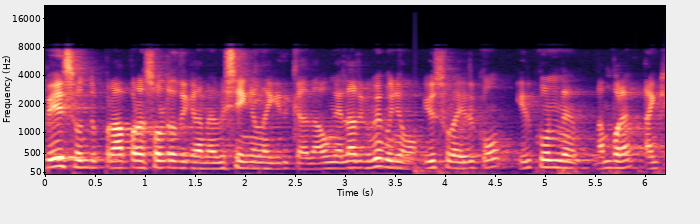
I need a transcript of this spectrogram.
பேஸ் வந்து ப்ராப்பராக சொல்கிறதுக்கான விஷயங்கள்லாம் இருக்காது. அவங்க எல்லாருக்குமே கொஞ்சம் யூஸ்ஃபுல்லாக இருக்கும். இருக்கும்னு நம்புகிறேன் தேங்க்யூ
